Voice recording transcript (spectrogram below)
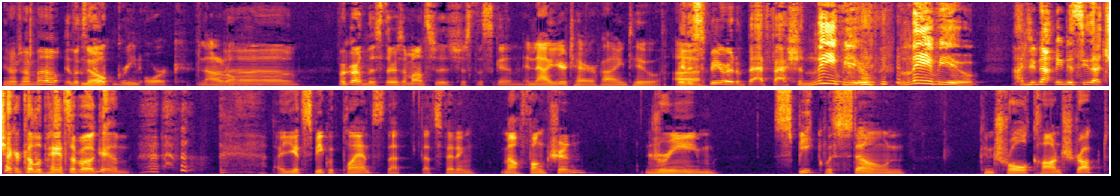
what I'm talking about? It looks Nope. like a green orc. Not at all. Um, regardless, there's a monster. It's just the skin. And now you're terrifying too. May the Uh, spirit of bad fashion leave you, leave you. I do not need to see that checker colored pants ever again. Uh, you get to speak with plants. That that's fitting. Malfunction, dream, speak with stone, control construct,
